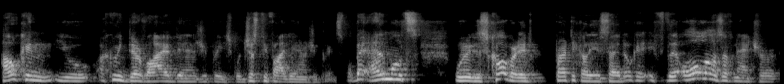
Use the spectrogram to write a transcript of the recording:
how can you, how can we derive the energy principle, justify the energy principle? But Helmholtz, when he discovered it, practically said, okay, if the all laws of nature,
